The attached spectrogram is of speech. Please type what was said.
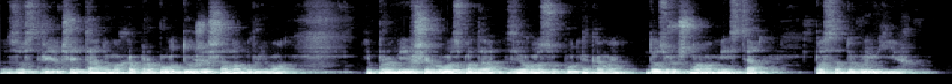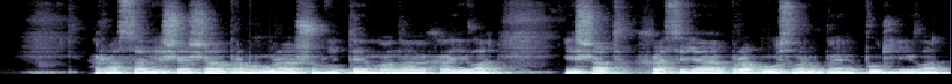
зустрів Чайтаню Махапрабху дуже шанобливо і, провівши Господа з його супутниками до зручного місця, посадовив їх. Раса Вішеша Прабгура Шуніте Мана Хаїла Ішат Хасія Прабу Сварупе Пуджгіла.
